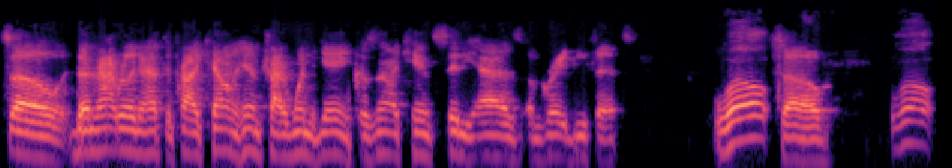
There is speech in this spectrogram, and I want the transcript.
so they're not really gonna have to probably count on him try to win the game because now Kansas City has a great defense. Well, so well,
